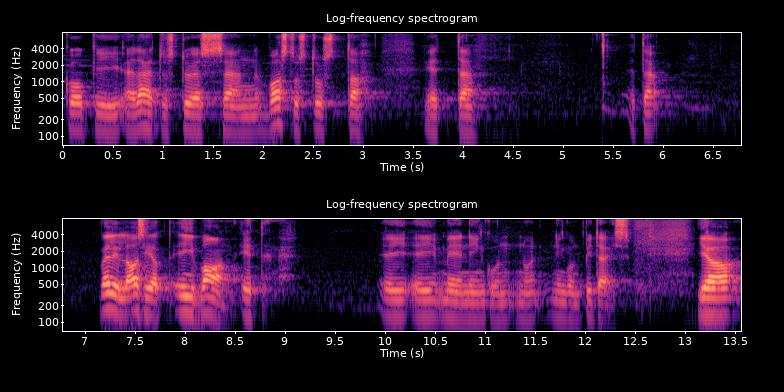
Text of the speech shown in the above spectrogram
koki lähetystyössään vastustusta, että, että välillä asiat ei vaan etene, ei, ei mene niin kuin, no, niin kuin pitäisi. Ja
